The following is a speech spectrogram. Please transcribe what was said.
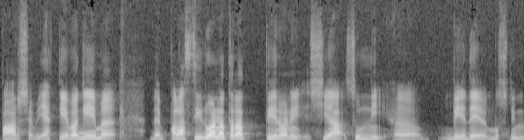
පාර්ශවයක්. ඒ වගේම දැන් පලස්තීනුවන් අතරත් තියෙනවනේ ශියා සුන්නි බේදය මුස්ලිම්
